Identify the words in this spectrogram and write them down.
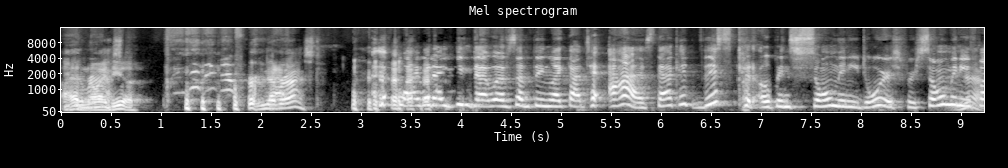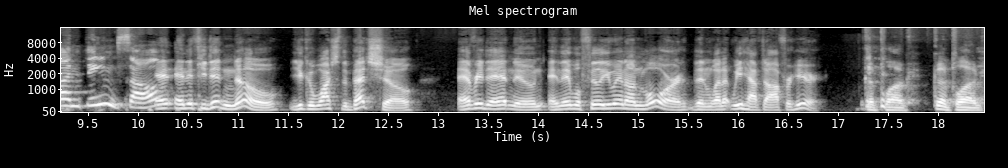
I You had no asked. idea. You never asked. Why would I think that we have something like that to ask? That could this could open so many doors for so many Yeah. fun things, Saul. And, and if you didn't know, you can watch the Bet Show every day at noon, and they will fill you in on more than what we have to offer here. Good plug. Good plug.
